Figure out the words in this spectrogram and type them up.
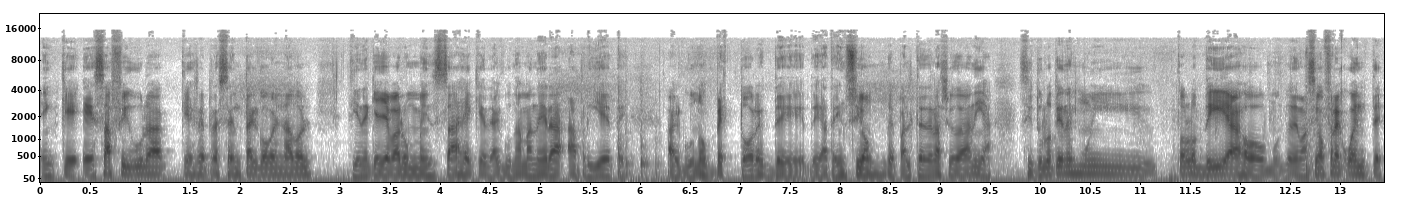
en que esa figura que representa el gobernador tiene que llevar un mensaje que de alguna manera apriete algunos vectores de, de atención de parte de la ciudadanía. Si tú lo tienes muy todos los días o demasiado frecuente,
